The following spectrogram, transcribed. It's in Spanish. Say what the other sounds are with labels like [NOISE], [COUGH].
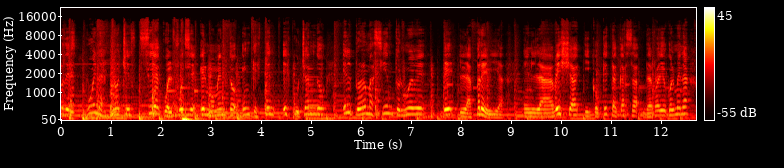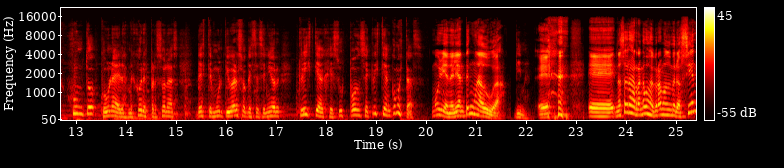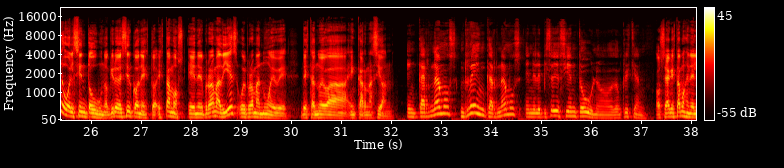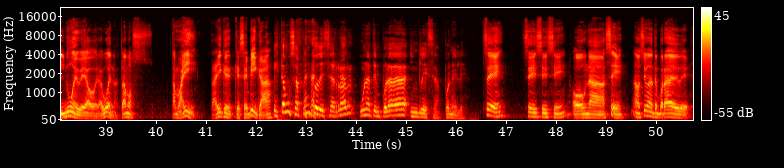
tardes, buenas noches, sea cual fuese el momento en que estén escuchando el programa 109 de La Previa, en la bella y coqueta casa de Radio Colmena, junto con una de las mejores personas de este multiverso, que es el señor Cristian Jesús Ponce. Cristian, ¿cómo estás? Muy bien, Elian, tengo una duda. Dime. Eh, [LAUGHS] eh, ¿Nosotros arrancamos el programa número 100 o el 101? Quiero decir con esto, ¿estamos en el programa 10 o el programa 9 de esta nueva encarnación? Encarnamos, reencarnamos en el episodio 101, don Cristian. O sea que estamos en el 9 ahora. Bueno, estamos, estamos ahí. Está ahí que, se pica. Estamos a punto de cerrar una temporada inglesa, ponele. Sí, sí, sí, sí. O una. Sí. No, sí, una temporada de de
